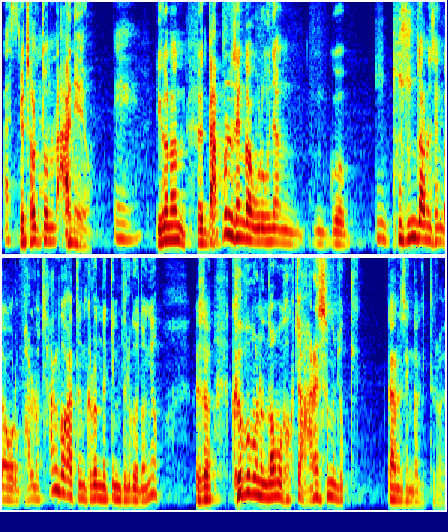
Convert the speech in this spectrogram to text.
맞습니다. 절도는 아니에요. 네 이거는 나쁜 생각으로 그냥 그 부- 부순다는 생각으로 발로 찬 것 같은 그런 느낌 들거든요. 그래서 그 부분은 너무 걱정 안 했으면 좋겠다는 생각이 들어요.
